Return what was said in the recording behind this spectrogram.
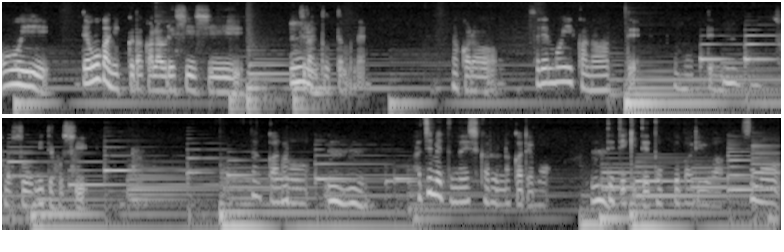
多い。で、オーガニックだから嬉しいし、うどちらにとってもね。だから、それもいいかなって思ってね、うん。そうそう、見てほしい。なんかあの、うん初めてのエシカルの中でもうん。うん出てきてトップバリューは、その、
